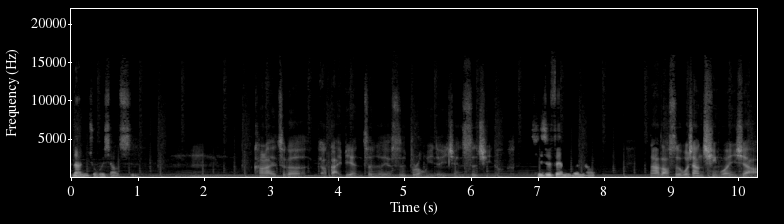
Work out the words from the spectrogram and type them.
那你就会消失。嗯，看来这个要改变真的也是不容易的一件事情哦。其实非常的难。那老师，我想请问一下，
